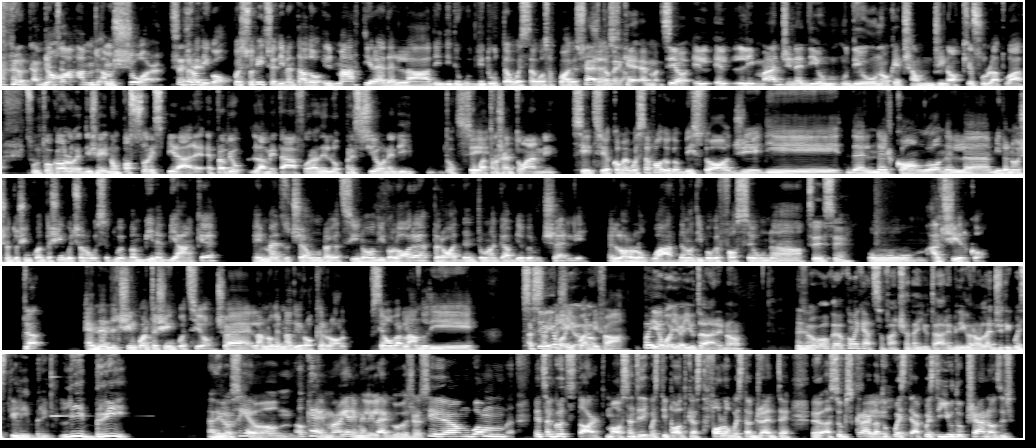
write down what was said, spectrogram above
No, se- I'm, I'm sure. Sì, Però sì. dico, questo tizio è diventato il martire della- di, di- di tutta questa cosa qua che è Certo, successa. perché ehm, zio, il- il- l'immagine di, un- di uno che ha un ginocchio sulla tua- sul tuo collo e dice non posso respirare è proprio la metafora dell'oppressione di oh, Sì. 400 anni. Sì, sì, è come questa foto che ho visto oggi di- del- nel Congo nel 1955. Ci sono queste due bambine bianche e in mezzo c'è un ragazzino di colore, però è dentro una gabbia per uccelli. E loro lo guardano tipo che fosse una- Sì, sì. un- al circo. Già, È nel 55, zio, cioè l'anno che è nato il rock and roll. Stiamo parlando di Ah, sì, io 65 voglio- anni fa. poi io voglio aiutare, no? E dico, ok, come cazzo faccio ad aiutare? Mi dicono, leggiti questi libri. Libri! E dico, sì, oh, ok, magari me li leggo. Cioè, sì, è un buon... It's a good start. Mo, sentiti questi podcast, follow questa gente, eh, subscribe Sì. a, questi, a questi YouTube channels.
